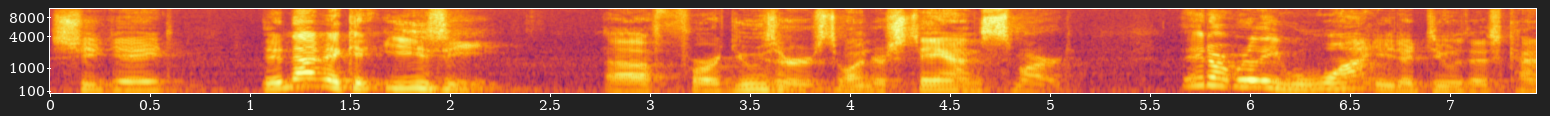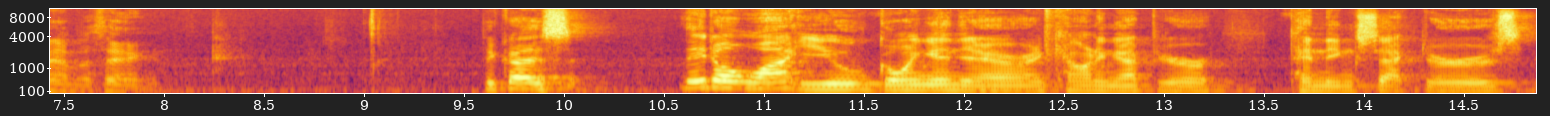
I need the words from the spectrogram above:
Seagate, they did not make it easy uh, for users to understand smart. They don't really want you to do this kind of a thing because they don't want you going in there and counting up your pending sectors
